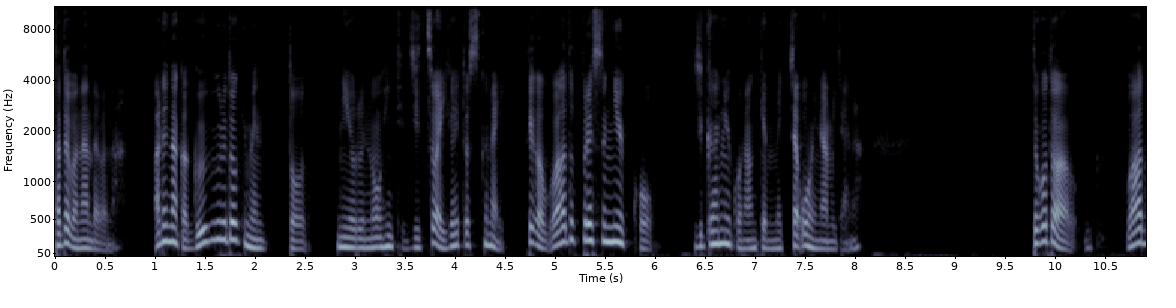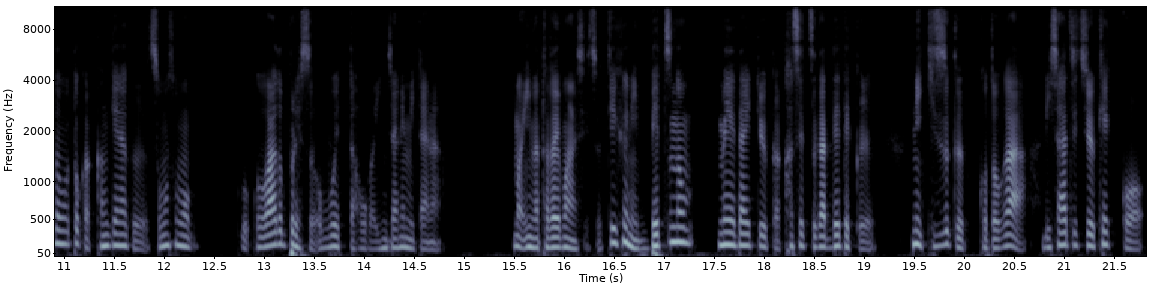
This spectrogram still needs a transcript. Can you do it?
例えばなんだろうな。あれなんか Google ドキュメントによる納品って実は意外と少ない。てか、ワードプレス入稿、時間入稿の案件めっちゃ多いな、みたいな。ってことは、ワードとか関係なく、そもそもワードプレス覚えた方がいいんじゃねみたいな。まあ今、例え話ですよ。っていうふうに別の命題というか仮説が出てくるに気づくことが、リサーチ中結構、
